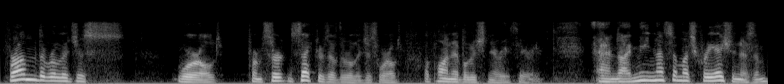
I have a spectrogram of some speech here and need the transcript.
from the religious world, from certain sectors of the religious world, upon evolutionary theory. And I mean not so much creationism,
